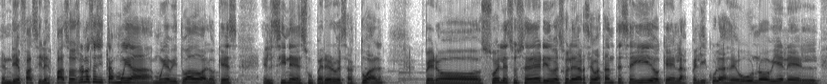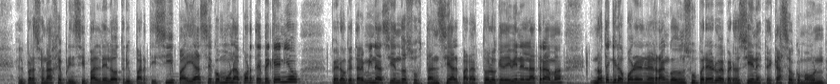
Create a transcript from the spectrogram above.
en 10 fáciles pasos. Yo no sé si estás muy, muy habituado a lo que es el cine de superhéroes actual, pero suele suceder y suele darse bastante seguido que en las películas de uno viene el, personaje principal del otro y participa y hace como un aporte pequeño, pero que termina siendo sustancial para todo lo que deviene en la trama. No te quiero poner en el rango de un superhéroe, pero sí en este caso como un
